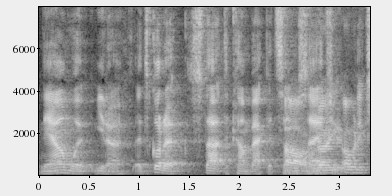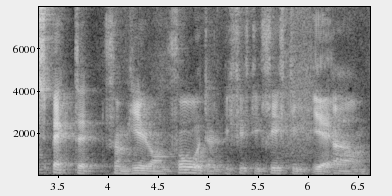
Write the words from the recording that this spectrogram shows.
now? And we're, you know, it's got to start to come back at some Oh, stage. I, I would expect that from here on forward, that it'd be 50 50. Yeah. Um,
